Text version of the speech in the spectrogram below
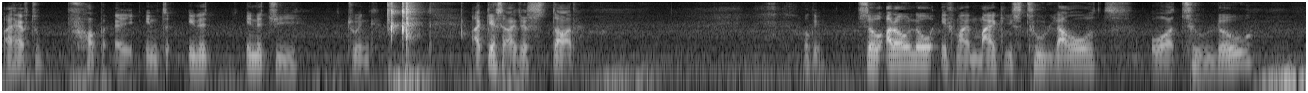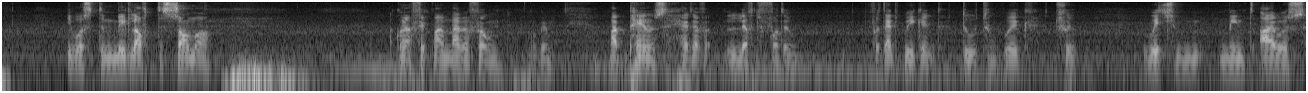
I have to pop a energy drink. I guess I just start. Okay, so I don't know if my mic is too loud or too low. It was the middle of the summer. I'm gonna fix my microphone. Okay, my parents had left for the for that weekend due to work trip, which meant I was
